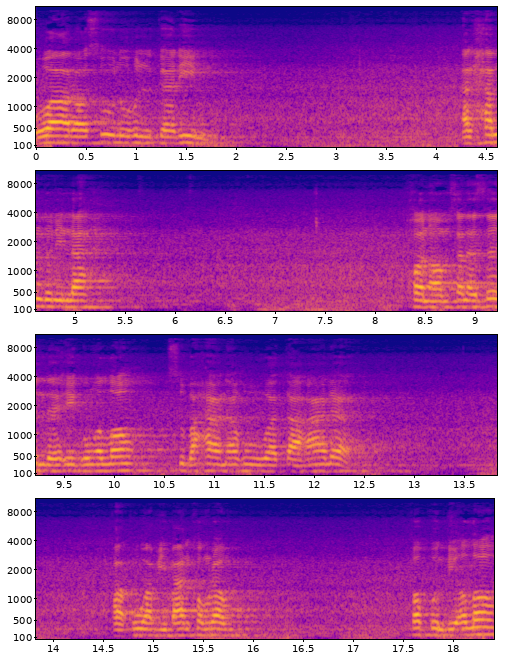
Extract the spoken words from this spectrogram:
ورسوله الكريم الحمد لله ขอน้อมสรรเสริญแด่เอกองค์อัลลอฮ์ سبحانه และ تعالى พระผู้อภิบาลของเราขอบคุณที่อัลลอฮ์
